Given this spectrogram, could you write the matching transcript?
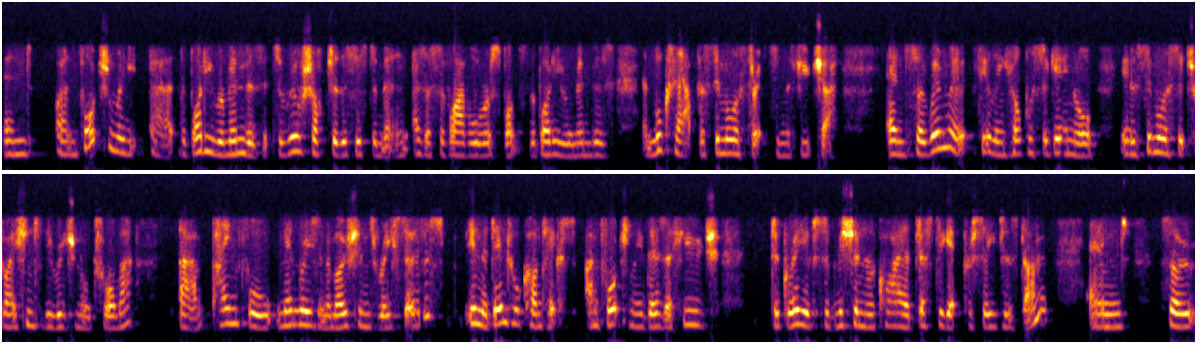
And unfortunately, uh, the body remembers. It's a real shock to the system, and as a survival response, the body remembers and looks out for similar threats in the future. And so, when we're feeling helpless again or in a similar situation to the original trauma, um, painful memories and emotions resurface. In the dental context, unfortunately, there's a huge degree of submission required just to get procedures done. And so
